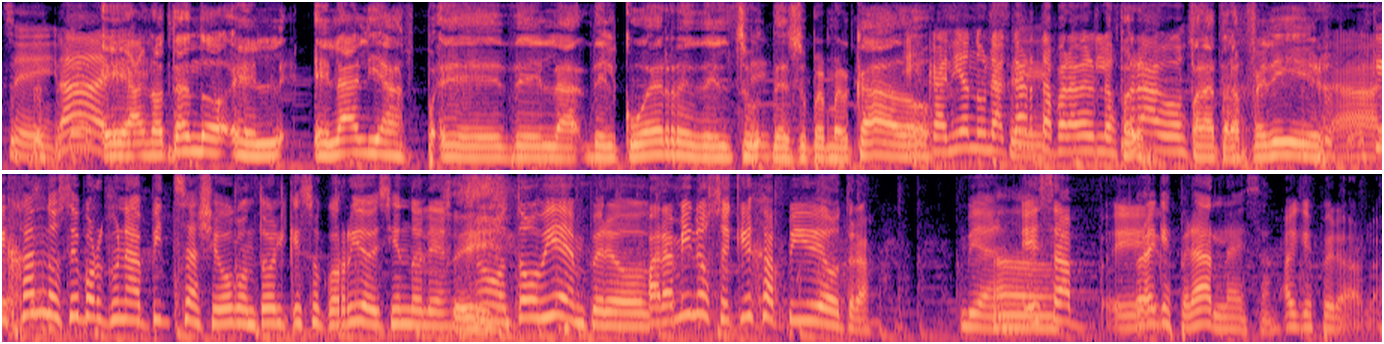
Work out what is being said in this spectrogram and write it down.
Sí. Dale. Eh, anotando el, el alias eh, de la, del QR del, su- Sí. del supermercado. Escaneando una Sí. carta para ver los para, tragos. para transferir. Claro. Quejándose porque una pizza llegó con todo el queso corrido diciéndole, Sí. no, todo bien, pero... Para mí no se queja, pide otra. Bien. Ah. Esa. eh, Pero hay que esperarla esa. hay que esperarla.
